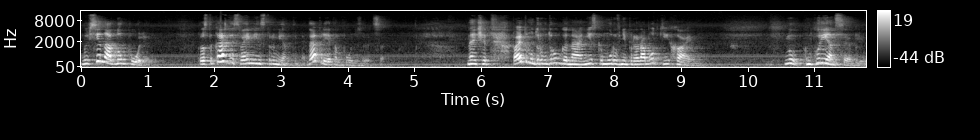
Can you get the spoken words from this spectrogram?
Мы все на одном поле. Просто каждый своими инструментами, да, при этом пользуется. Значит, поэтому друг друга на низком уровне проработки и хаем. Ну, конкуренция, блин.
